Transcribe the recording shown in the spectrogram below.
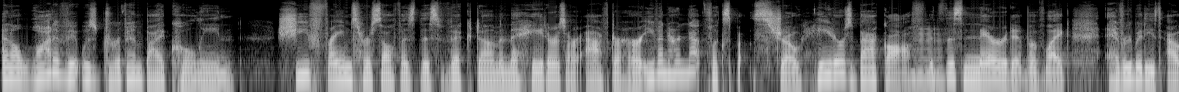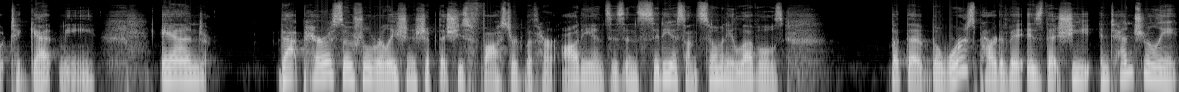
and a lot of it was driven by Colleen. She frames herself as this victim, and the haters are after her. Even her Netflix show, Haters Back Off. Mm. It's this narrative of like, everybody's out to get me. And that parasocial relationship that she's fostered with her audience is insidious on so many levels. But the, the worst part of it is that she intentionally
